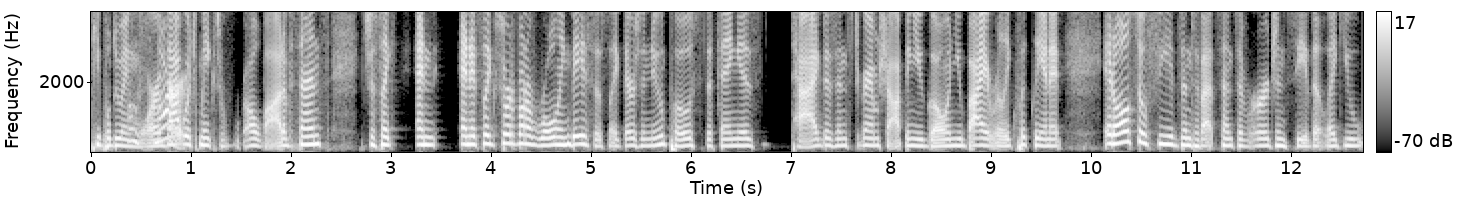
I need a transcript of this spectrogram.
people doing Oh, more of that, which makes a lot of sense. It's just like and and it's like sort of on a rolling basis. Like there's a new post, the thing is tagged as Instagram shopping, you go and you buy it really quickly. And it it also feeds into that sense of urgency that like you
